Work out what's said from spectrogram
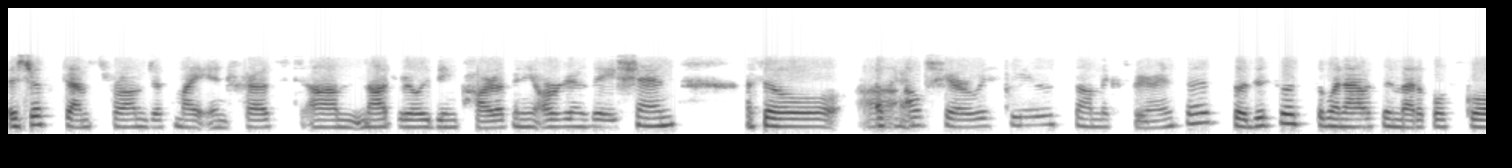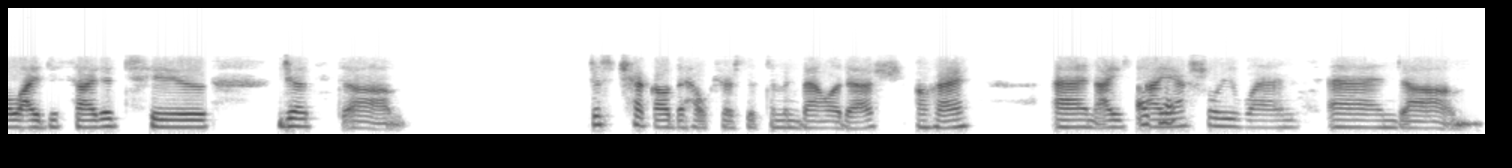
it just stems from just my interest, um, not really being part of any organization. So uh, okay. I'll share with you some experiences. So this was when I was in medical school. I decided to just um, just check out the healthcare system in Bangladesh. Okay, and I okay. I actually went and um,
